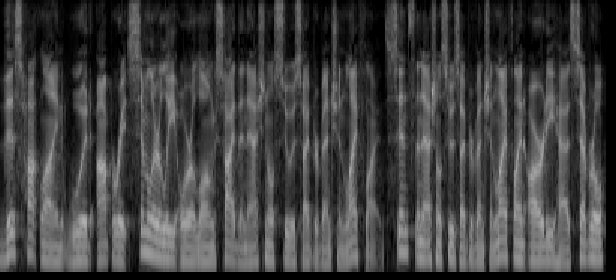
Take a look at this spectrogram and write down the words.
This hotline would operate similarly or alongside the National Suicide Prevention Lifeline, since the National Suicide Prevention Lifeline already has several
